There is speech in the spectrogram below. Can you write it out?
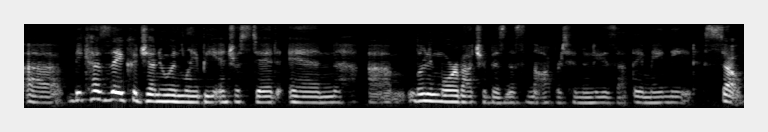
Uh, because they could genuinely be interested in um, learning more about your business and the opportunities that they may need. So,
